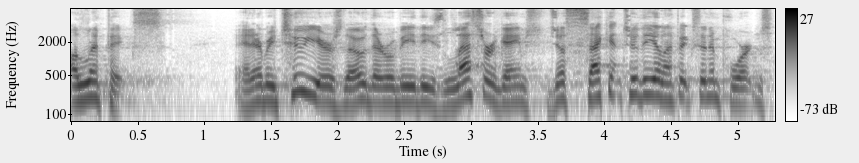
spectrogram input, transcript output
Olympics. And every two years, though, there would be these lesser games, just second to the Olympics in importance,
